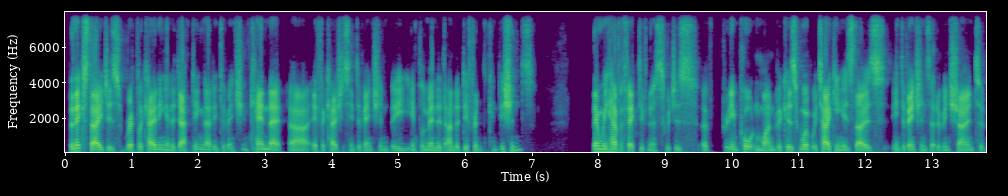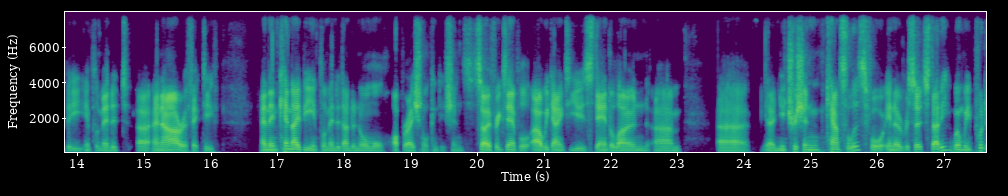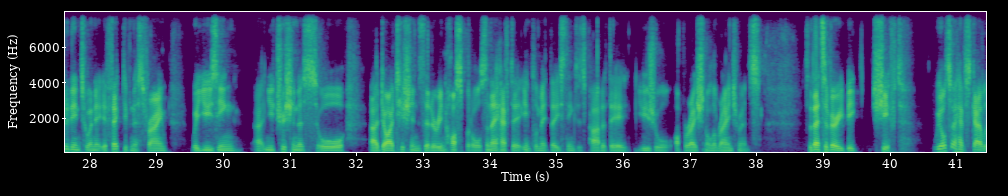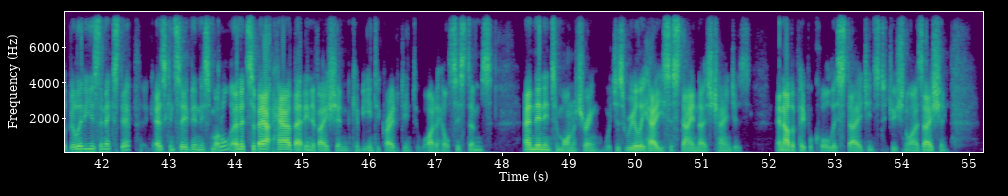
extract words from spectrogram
The next stage is replicating and adapting that intervention. Can that uh, efficacious intervention be implemented under different conditions? Then we have effectiveness, which is a pretty important one because what we're taking is those interventions that have been shown to be implemented uh, and are effective and then can they be implemented under normal operational conditions? So for example, are we going to use standalone um, uh, you know, nutrition counselors for in a research study? When we put it into an effectiveness frame, we're using uh, nutritionists or uh, dietitians that are in hospitals and they have to implement these things as part of their usual operational arrangements. So that's a very big shift. We also have scalability as the next step, as conceived in this model, and it's about how that innovation can be integrated into wider health systems and then into monitoring, which is really how you sustain those changes. And other people call this stage institutionalization.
